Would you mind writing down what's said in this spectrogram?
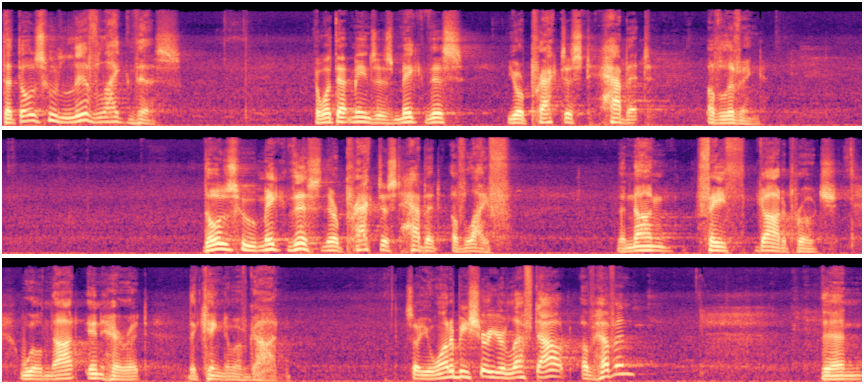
that those who live like this, and what that means is make this your practiced habit of living. Those who make this their practiced habit of life, the non faith God approach, will not inherit the kingdom of God. So you want to be sure you're left out of heaven? Then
